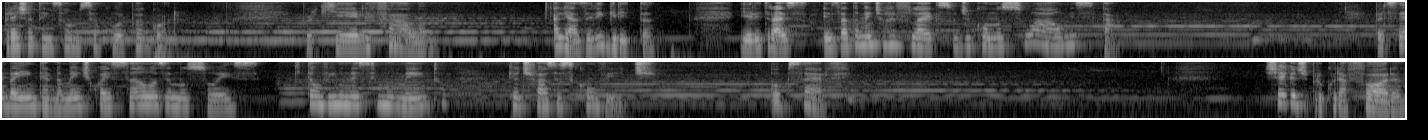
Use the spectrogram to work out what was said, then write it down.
Preste atenção no seu corpo agora. Porque ele fala, aliás, ele grita. E ele traz exatamente o reflexo de como a sua alma está. Perceba aí internamente quais são as emoções que estão vindo nesse momento que eu te faço esse convite. Observe. Chega de procurar fora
